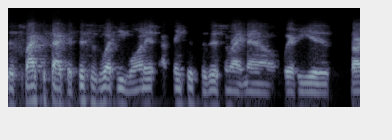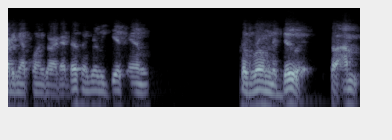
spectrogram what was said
despite the fact that this is what he wanted, I think his position right now, where he is starting at point guard, that doesn't really give him the room to do it. So I'm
